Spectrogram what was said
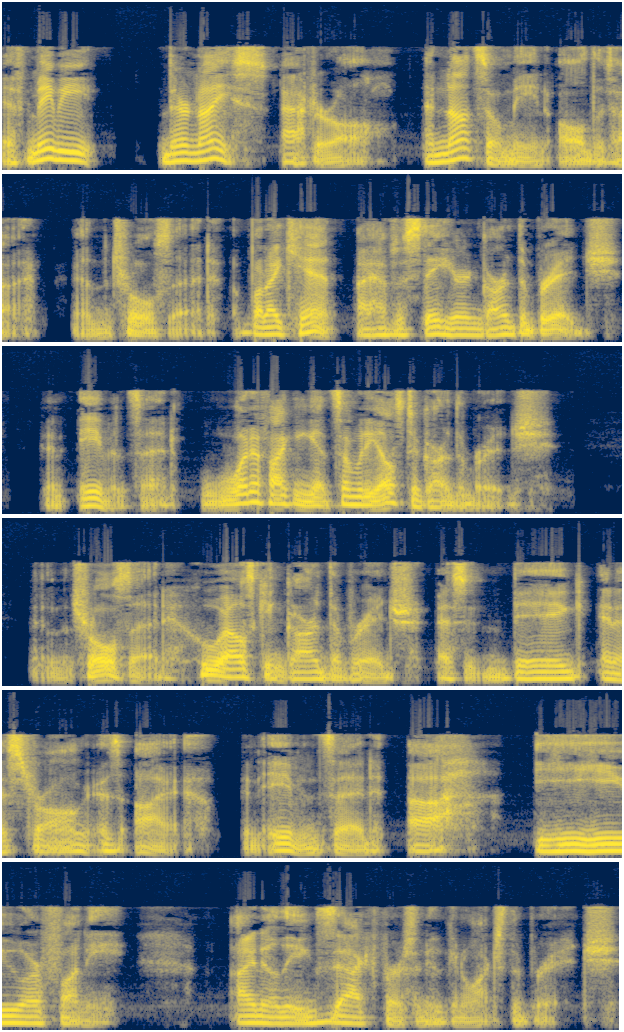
if maybe they're nice after all and not so mean all the time. And the troll said, But I can't. I have to stay here and guard the bridge. And Avin said, What if I can get somebody else to guard the bridge? And the troll said, Who else can guard the bridge as big and as strong as I am? And Avin said, Ah, you are funny. I know the exact person who can watch the bridge.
